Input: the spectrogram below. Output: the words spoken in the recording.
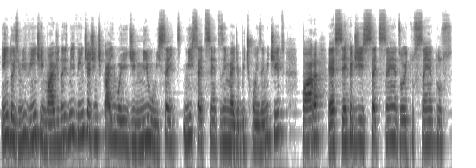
em 2020, em maio de 2020, a gente caiu aí de 1.700 em média bitcoins emitidos para é, cerca de 700, 800,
